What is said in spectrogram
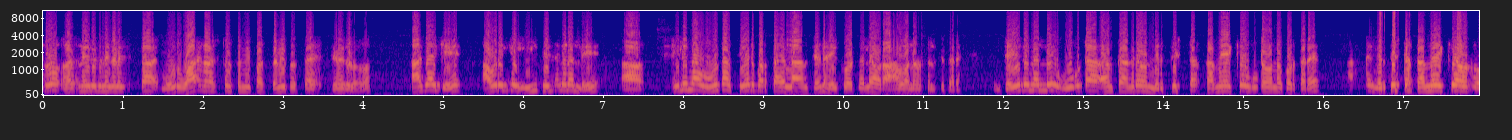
ಸುಮಾರು ಹದಿನೈದು ದಿನಗಳಿಂದ ಮೂರು ವಾರಗಳಷ್ಟು ಸಮೀಪ ಸಮೀಪಿಸ್ತಾ ದಿನಗಳು. ಹಾಗಾಗಿ ಅವರಿಗೆ ಈ ದಿನಗಳಲ್ಲಿ, ಆ, ಜೈಲಿನ ಊಟ ಸೇರ್ ಬರ್ತಾ ಇಲ್ಲ ಅಂತ ಹೇಳಿ ಹೈಕೋರ್ಟ್ನಲ್ಲಿ ಅವರ ಅಹವಾಲನ್ನು ಸಲ್ಲಿಸಿದ್ದಾರೆ. ಜೈಲಿನಲ್ಲಿ ಊಟ ಅಂತ ಅಂದ್ರೆ ಒಂದು ನಿರ್ದಿಷ್ಟ ಸಮಯಕ್ಕೆ ಊಟವನ್ನು ಕೊಡ್ತಾರೆ. ನಿರ್ದಿಷ್ಟ ಸಮಯಕ್ಕೆ ಅವರು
